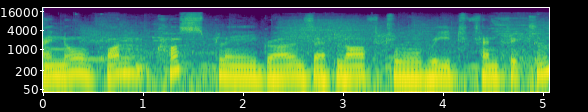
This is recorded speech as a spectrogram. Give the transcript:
I know one cosplay girl that loves to read fanfiction.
